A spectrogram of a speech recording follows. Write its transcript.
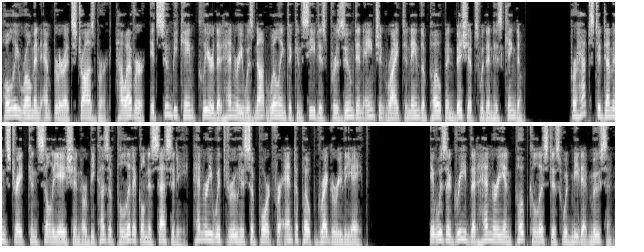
Holy Roman Emperor at Strasbourg. However, it soon became clear that Henry was not willing to concede his presumed and ancient right to name the pope and bishops within his kingdom. Perhaps to demonstrate conciliation or because of political necessity, Henry withdrew his support for antipope Gregory VIII. It was agreed that Henry and Pope Callistus would meet at Mousson.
